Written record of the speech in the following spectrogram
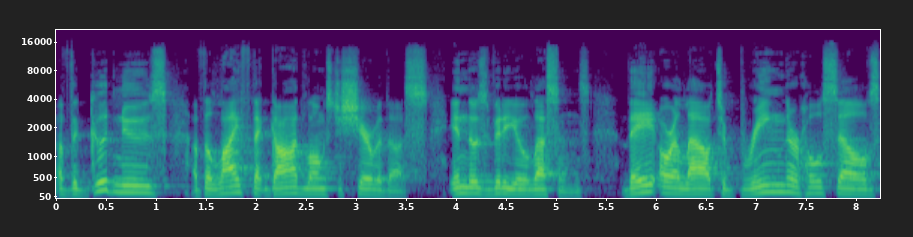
of the good news of the life that God longs to share with us in those video lessons they are allowed to bring their whole selves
